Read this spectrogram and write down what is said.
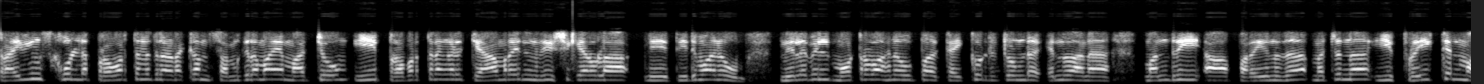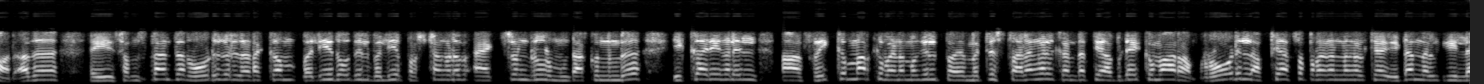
ഡ്രൈവിംഗ് സ്കൂളിന്റെ പ്രവർത്തനത്തിലടക്കം സമഗ്രമായ മാറ്റവും ഈ പ്രവർത്തനങ്ങൾ ക്യാമറയിൽ നിരീക്ഷിക്കാനുള്ള തീരുമാനവും നിലവിൽ മോട്ടോർ വാഹന വകുപ്പ് കൈക്കൊണ്ടിട്ടുണ്ട് എന്നതാണ് മന്ത്രി പറയുന്നത്. മറ്റൊന്ന് ഈ ഫ്രീക്കന്മാർ. അത് ഈ സംസ്ഥാനത്തെ റോഡുകളിലടക്കം വലിയ തോതിൽ വലിയ പ്രശ്നങ്ങളും ആക്സിഡന്റുകളും ഉണ്ടാക്കുന്നുണ്ട്. ഇക്കാര്യങ്ങളിൽ ഫ്രീക്കന്മാർക്ക് വേണമെങ്കിൽ മറ്റ് സ്ഥലങ്ങൾ കണ്ടെത്തി അവിടേക്ക് മാറാം. റോഡിൽ അഭ്യാസ പ്രകടനങ്ങൾക്ക് ഇടം നൽകിയില്ല.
